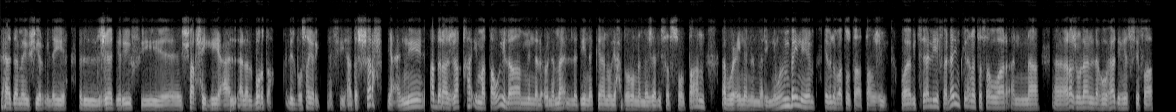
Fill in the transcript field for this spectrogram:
هذا ما يشير إليه الجادري في شرحه على البردة للبصيري. في هذا الشرح يعني أدرج قائمة طويلة من العلماء الذين كانوا يحضرون مجالس السلطان أبو عنان المريني ومن بينهم ابن بطوطة الطنجي وبالتالي فلا يمكن أن نتصور أن رجلا له هذه الصفة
